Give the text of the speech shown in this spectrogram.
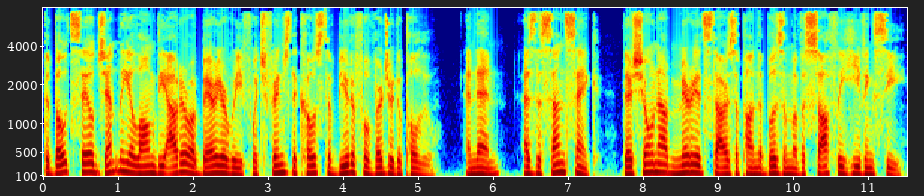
The boat sailed gently along the outer or barrier reef which fringed the coast of beautiful verdured Upolu and then, as the sun sank, there shone out myriad stars upon the bosom of a softly heaving sea,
